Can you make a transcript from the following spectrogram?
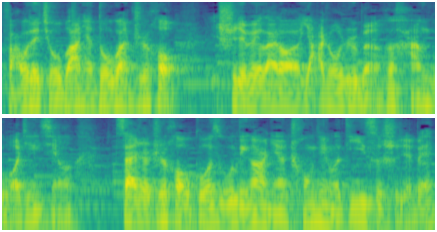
法国队九八年夺冠之后，世界杯来到亚洲，日本和韩国进行，在这之后，国足零二年冲进了第一次世界杯。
